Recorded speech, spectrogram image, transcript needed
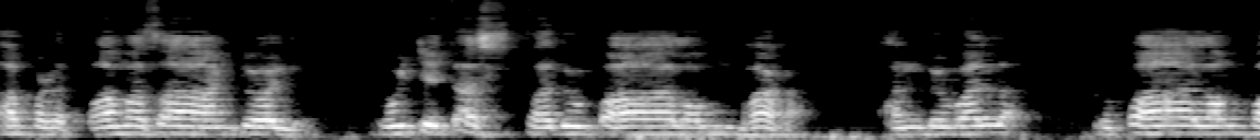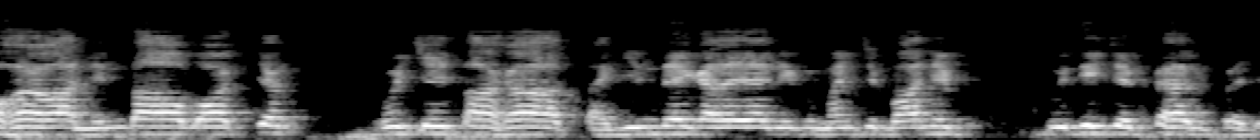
అప్పుడు తమస అంటోంది ఉచిత తదుపాలంభ అందువల్ల ఉపాలంభ నిందావాక్యం ఉచిత తగిందే కదా నీకు మంచి బాగానే బుద్ధి చెప్పారు ప్రజ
